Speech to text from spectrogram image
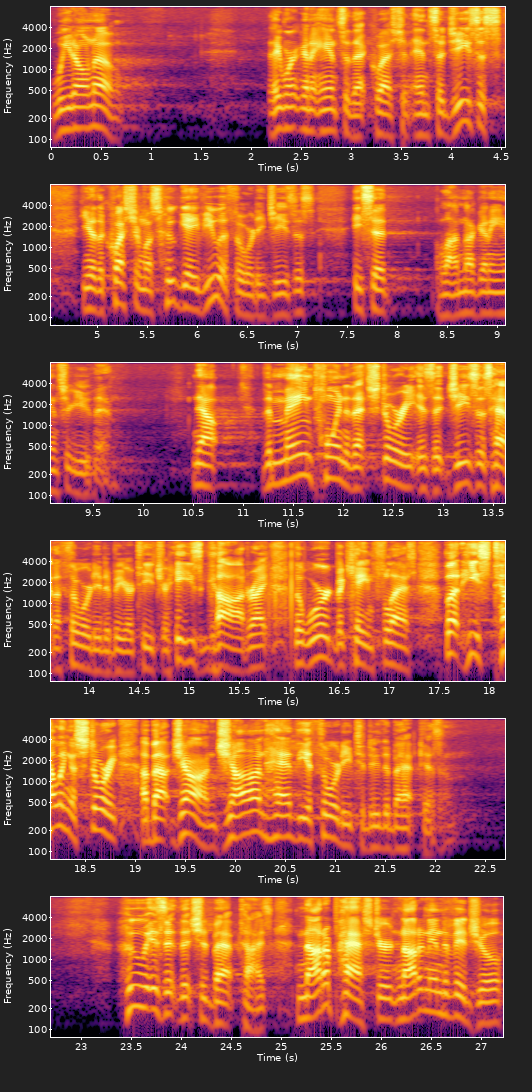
We don't know. They weren't going to answer that question. And so Jesus, you know, the question was, Who gave you authority, Jesus? He said, Well, I'm not going to answer you then. Now, the main point of that story is that Jesus had authority to be our teacher. He's God, right? The Word became flesh. But he's telling a story about John. John had the authority to do the baptism. Who is it that should baptize? Not a pastor, not an individual,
